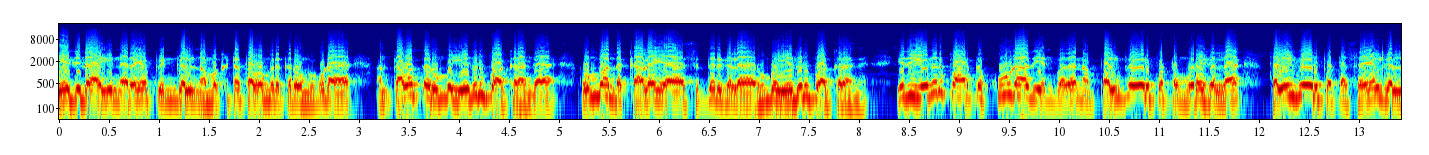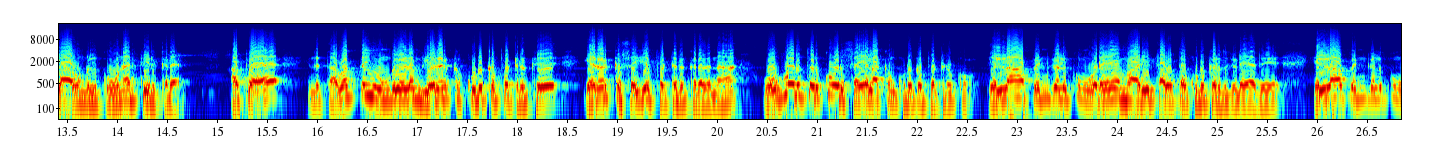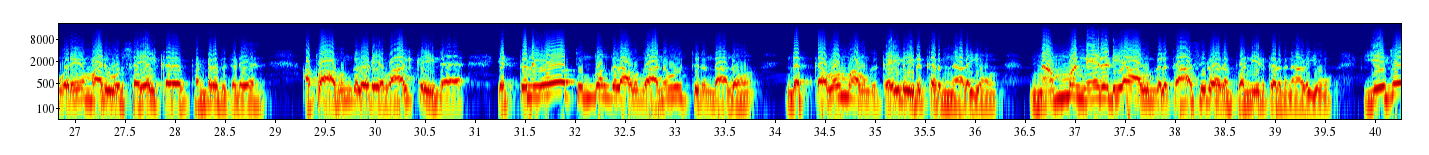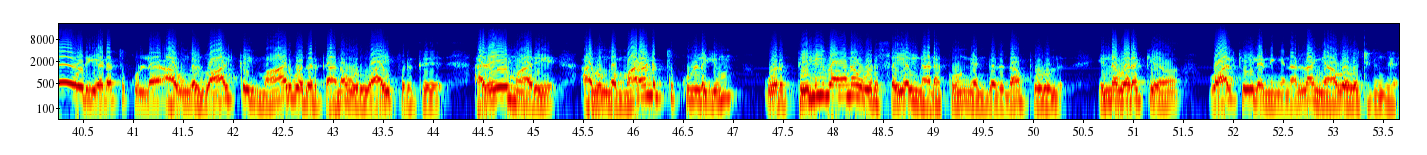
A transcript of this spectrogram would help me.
ஏஜிடாகி நிறைய பெண்கள் நம்ம கிட்ட தவம் இருக்கிறவங்க கூட அந்த தவத்தை ரொம்ப எதிர்பார்க்கிறாங்க. ரொம்ப அந்த கலைய சித்தர்களை ரொம்ப எதிர்பார்க்கிறாங்க. இது எதிர்பார்க்க கூடாது என்பதை நான் பல்வேறுபட்ட முறைகள்ல பல்வேறுபட்ட செயல்கள்ல அவங்களுக்கு உணர்த்தி இருக்கிறேன் அப்ப இந்த தவத்தை உங்களிடம் எதற்கு கொடுக்கப்பட்டிருக்கு எதற்கு செய்யப்பட்டிருக்கிறதுனா ஒவ்வொருத்தருக்கும் ஒரு செயலாக்கம் கொடுக்கப்பட்டிருக்கும். எல்லா பெண்களுக்கும் ஒரே மாதிரி தவத்தை கொடுக்கறது கிடையாது. எல்லா பெண்களுக்கும் ஒரே மாதிரி ஒரு செயல் க- பண்றது கிடையாது. அப்ப அவங்களுடைய வாழ்க்கையில எத்தனையோ துன்பங்களை அவங்க அனுபவித்திருந்தாலும் இந்த தவம் அவங்க கையில இருக்கிறதுனாலையும் நம்ம நேரடியா அவங்களுக்கு ஆசீர்வாதம் பண்ணியிருக்கிறதுனாலையும் ஏதோ ஒரு இடத்துக்குள்ள அவங்க வாழ்க்கை மாறுவதற்கான ஒரு வாய்ப்பு இருக்கு. அதே மாதிரி அவங்க மரணத்துக்குள்ளேயும் ஒரு தெளிவான ஒரு செயல் நடக்கும் என்பதுதான் பொருள். இன்ன வரைக்கும் வாழ்க்கையில நீங்க நல்லா ஞாபகம் வச்சுக்கோங்க.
